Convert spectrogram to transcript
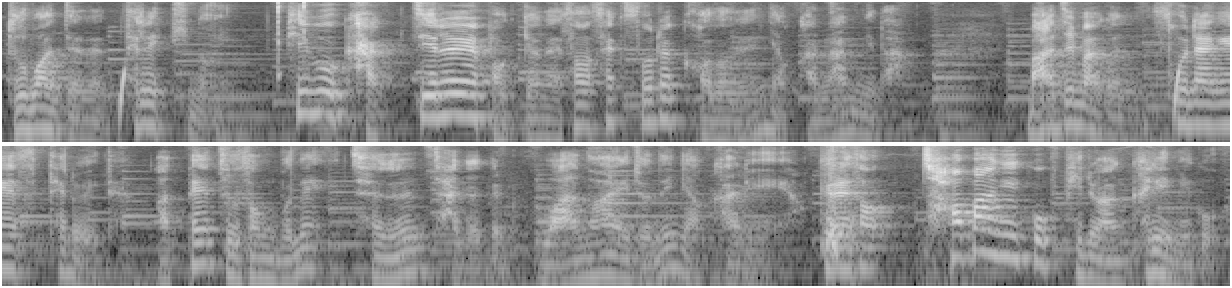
두 번째는 트레티노인. 피부 각질을 벗겨내서 색소를 걷어내는 역할을 합니다. 마지막은 소량의 스테로이드. 앞에 두 성분의 주는 자극을 완화해주는 역할이에요. 그래서 처방이 꼭 필요한 크림이고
